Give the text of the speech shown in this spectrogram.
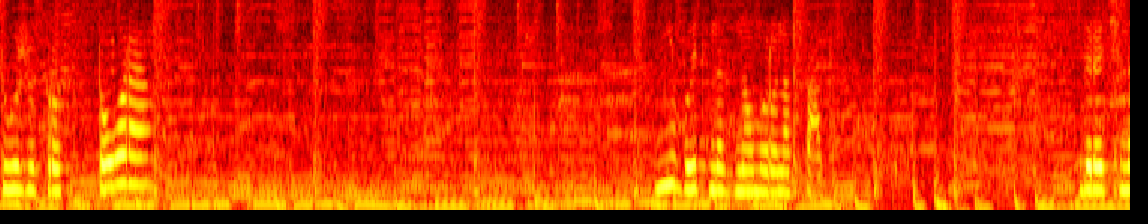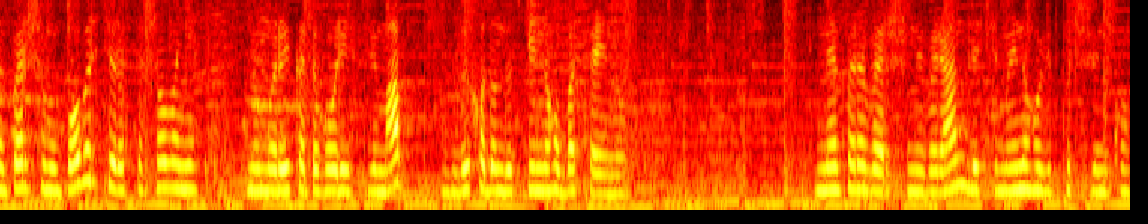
Дуже простора. І вид на з номеру на сад. До речі, на першому поверсі розташовані номери категорії Свімап з виходом до спільного басейну. Неперевершений варіант для сімейного відпочинку.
